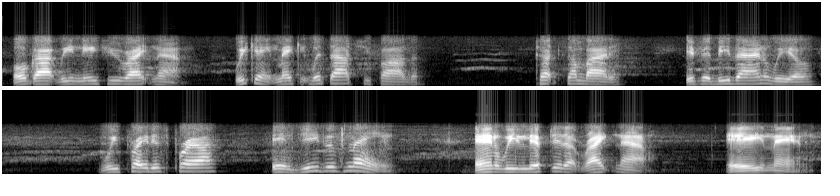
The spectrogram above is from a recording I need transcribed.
Oh God, we need you right now. We can't make it without you, Father. Touch somebody, if it be thine will. We pray this prayer in Jesus' name, and we lift it up right now. Amen.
